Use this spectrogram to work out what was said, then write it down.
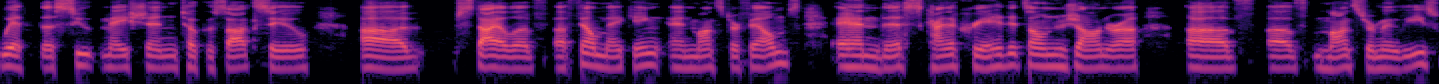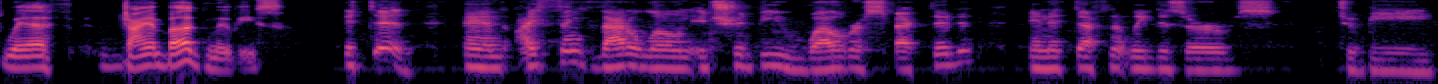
with the suitmation tokusatsu uh, style of, of filmmaking and monster films, and this kind of created its own genre of of monster movies with giant bug movies. It did, and I think that alone, it should be well respected, and it definitely deserves to be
